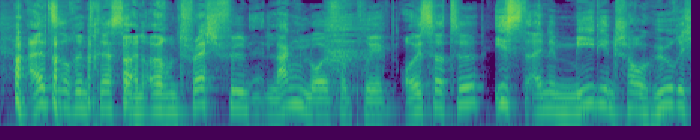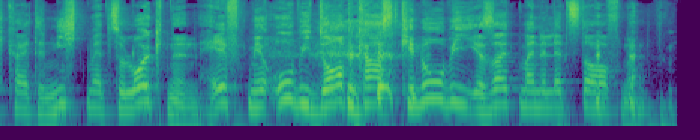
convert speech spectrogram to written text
als auch Interesse an eurem Trashfilm Langläuferprojekt äußerte, ist eine Medienschau-Hörigkeit nicht mehr zu leugnen. Helft mir Obi Dorpcast Kenobi, ihr seid meine letzte Hoffnung.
